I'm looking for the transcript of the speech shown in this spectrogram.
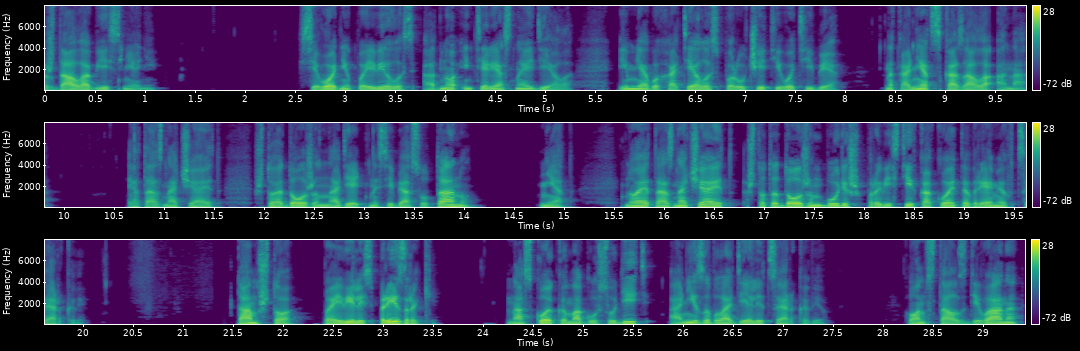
ждал объяснений. «Сегодня появилось одно интересное дело, и мне бы хотелось поручить его тебе», – наконец сказала она. «Это означает, что я должен надеть на себя сутану?» «Нет, но это означает, что ты должен будешь провести какое-то время в церкви. Там что, появились призраки? Насколько могу судить, они завладели церковью. Он встал с дивана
